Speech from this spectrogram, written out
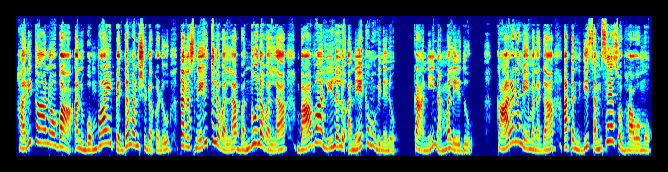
హరికానోబా అను బొంబాయి పెద్ద మనుషుడొకడు తన స్నేహితుల వల్ల బంధువుల వల్ల బాబా లీలలు అనేకము వినెను కానీ నమ్మలేదు. కారణమేమనగా అతనిది సంశయ స్వభావము.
